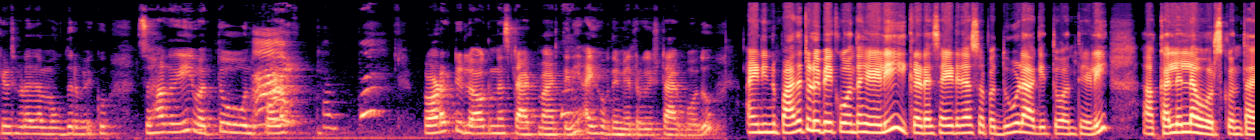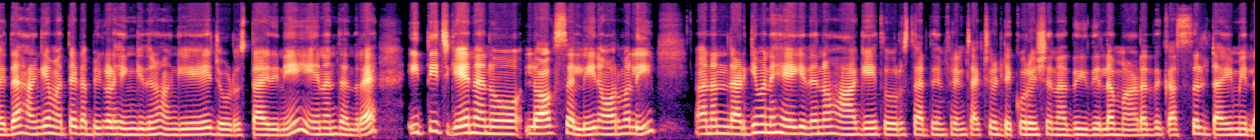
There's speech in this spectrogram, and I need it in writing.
ಕೆಲಸಗಳೆಲ್ಲ ಮುಗ್ದಿರಬೇಕು. ಸೊ ಹಾಗಾಗಿ ಇವತ್ತು ಒಂದು ಪ್ರಾಡಕ್ಟ್ ಪ್ರಾಡಕ್ಟ್ ಲಾಗ್ನ ಸ್ಟಾರ್ಟ್ ಮಾಡ್ತೀನಿ. ಐ ಹೋಪ್ ನಿಮ್ಮೆಲ್ಲರಿಗೂ ಇಷ್ಟ ಆಗ್ಬೋದು. ಆ್ಯಂಡ್ ಇನ್ನು ಪಾದ ತುಳಿಬೇಕು ಅಂತ ಹೇಳಿ, ಈ ಕಡೆ ಸೈಡ್ ಎಲ್ಲ ಸ್ವಲ್ಪ ಧೂಳಾಗಿತ್ತು ಅಂತ ಹೇಳಿ, ಆ, ಕಲ್ಲೆಲ್ಲ ಒರೆಸ್ಕೊತಾ ಇದ್ದೆ. ಹಾಗೆ ಮತ್ತೆ ಡಬ್ಬಿಗಳು ಹೆಂಗಿದ್ರು ಹಾಗೇ ಜೋಡಿಸ್ತಾ ಇದ್ದೀನಿ. ಏನಂತಂದರೆ, ಇತ್ತೀಚೆಗೆ ನಾನು ಲಾಗ್ಸಲ್ಲಿ ನಾರ್ಮಲಿ ನನ್ನ ಅಡುಗೆ ಮನೆ ಹೇಗಿದೆನೋ ಹಾಗೆ ತೋರಿಸ್ತಾ ಇರ್ತೀನಿ ಫ್ರೆಂಡ್ಸ್ ಆ್ಯಕ್ಚುಲಿ ಡೆಕೋರೇಷನ್ ಅದು ಇದೆಲ್ಲ ಮಾಡೋದಕ್ಕೆ ಅಸಲು ಟೈಮ್ ಇಲ್ಲ.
